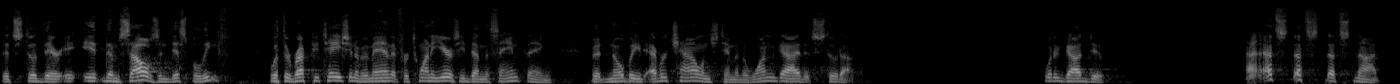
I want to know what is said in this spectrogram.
that stood there it, it, themselves in disbelief with the reputation of a man that for 20 years he'd done the same thing, but nobody had ever challenged him, and the one guy that stood up. What did God do? Uh, that's, that's, that's not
